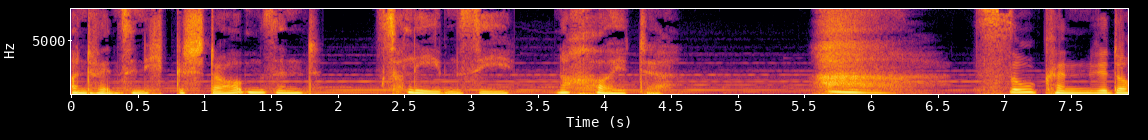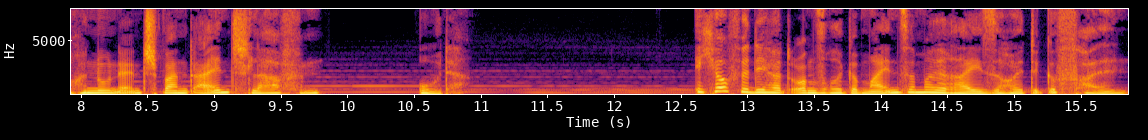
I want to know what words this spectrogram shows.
Und wenn sie nicht gestorben sind, so leben sie noch heute. So können wir doch nun entspannt einschlafen, oder? Ich hoffe, dir hat unsere gemeinsame Reise heute gefallen.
